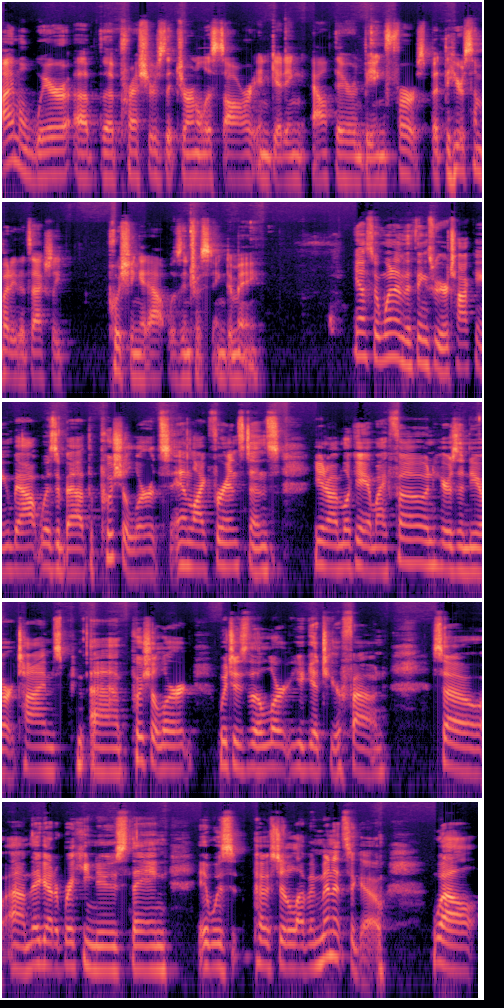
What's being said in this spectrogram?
I'm aware of the pressures that journalists are in getting out there and being first, but to hear somebody that's actually pushing it out was interesting to me. Yeah, so one of the things we were talking about was about the push alerts. And, like, for instance, you know, I'm looking at my phone. Here's a New York Times uh, push alert, which is the alert you get to your phone. So um, they got a breaking news thing. It was posted 11 minutes ago. Well,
